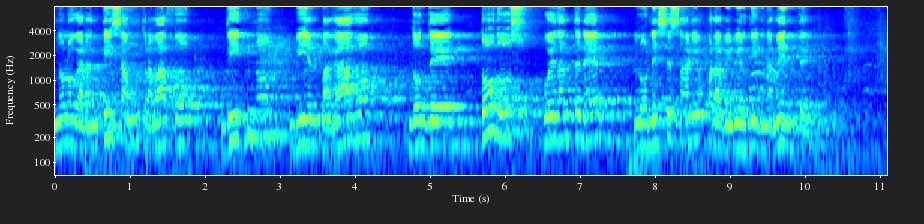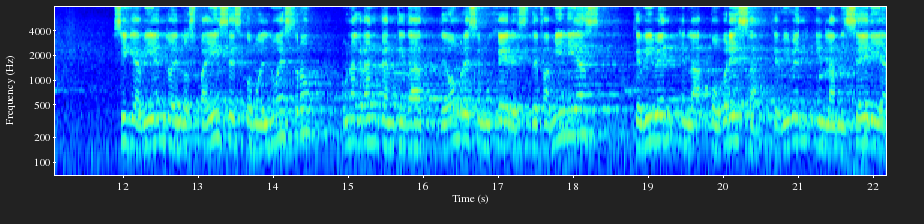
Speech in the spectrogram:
No lo garantiza un trabajo digno, bien pagado, donde todos puedan tener lo necesario para vivir dignamente. Sigue habiendo en los países como el nuestro una gran cantidad de hombres y mujeres, de familias que viven en la pobreza, que viven en la miseria,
